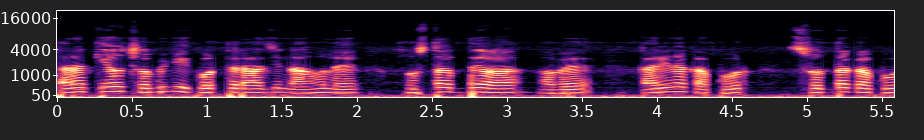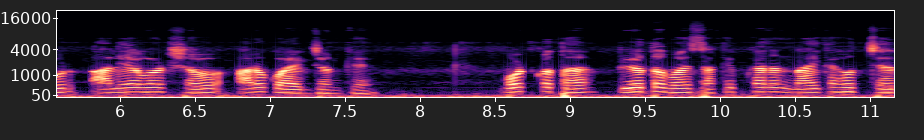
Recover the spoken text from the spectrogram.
তারা কেউ ছবিটি করতে রাজি না হলে প্রস্তাব দেওয়া হবে কারিনা কাপুর শ্রদ্ধা কাপুর, আলিয়া ভাট সহ আরও কয়েকজনকে। মোট কথা, প্রিয়তমায় সাকিব খানের নায়িকা হচ্ছেন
